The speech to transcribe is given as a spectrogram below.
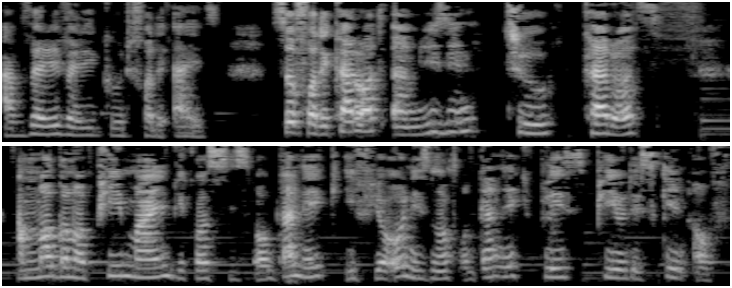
are very, very good for the eyes. So for the carrot, I'm using two carrots. I'm not to peel mine because it's organic. If your own is not organic, please peel the skin off.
